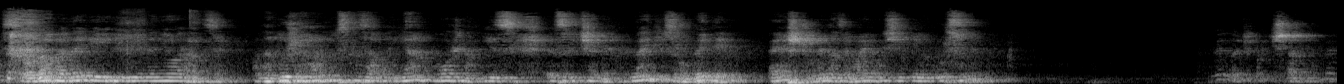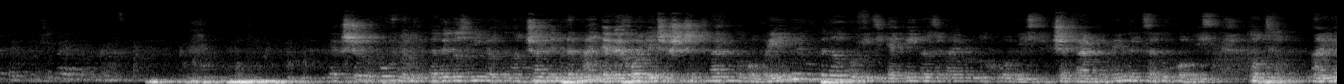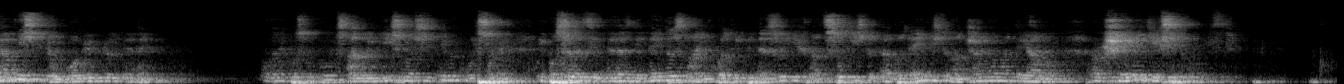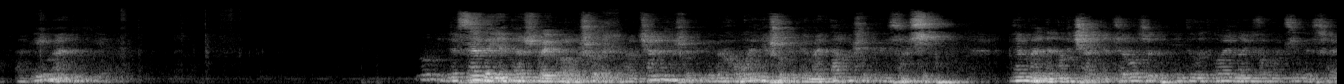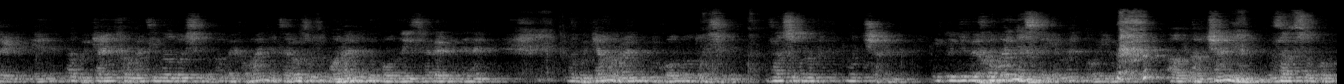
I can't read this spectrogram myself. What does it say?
Ось слова Валерії Юріївни Орація. Вона дуже гарно сказала, як можна із звичайних предметів зробити те, що ми називаємо освітніми курсами. Видно, чи прочитати? Якщо доповнювати та видозмінювати навчальні предмети, виходячи з четвертого виміру педагогіці, який називаємо духовністю. Четвертий вимір це духовність, тобто наявність любові в людини. Вони поступово стануть дійсно освітніми курсами і посилить інтерес дітей до знань, котрі піднесуть їх над сутністю та буденністю навчального матеріалу, розширять їх свідомість. Такий метод є. Ну, і для себе я теж вибрала, що таке навчання, що таке виховання, що таке мета, що таке засіб. Для мене навчання це розвиток інтелектуально-інформаційної сфери людини, набуття інформаційного досвіду, а виховання це розвиток морально-духовної сфери людини, набуття морально-духовного досвіду, засобом навчання. І тоді виховання стає метою, а навчання засобом,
